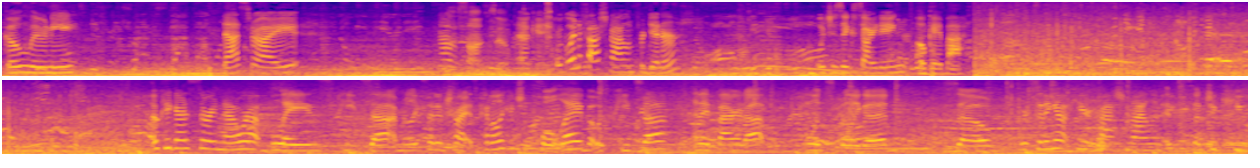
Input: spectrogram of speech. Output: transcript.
Go Looney. That's right. Now the song's over. Okay. We're going to Fashion Island for dinner, which is exciting. Okay, bye. Okay guys, so right now we're at Blaze Pizza. I'm really excited to try it. It's kind of like a Chipotle, but with pizza, and they fired up. It looks really good. So we're sitting out here at Fashion Island. It's such a cute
